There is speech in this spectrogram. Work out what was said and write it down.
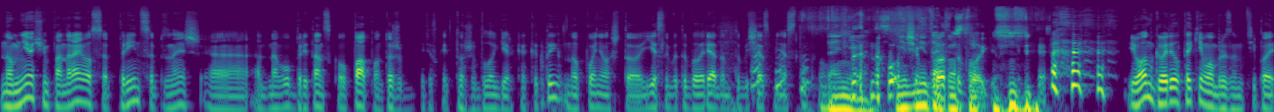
Но мне очень понравился принцип, знаешь, э, одного британского папы. Он тоже, хотел сказать, тоже блогер, как и ты, но понял, что если бы ты был рядом, то бы сейчас меня стукнул. Да нет, ну, в общем, не, не просто блогер. И он говорил таким образом, типа,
